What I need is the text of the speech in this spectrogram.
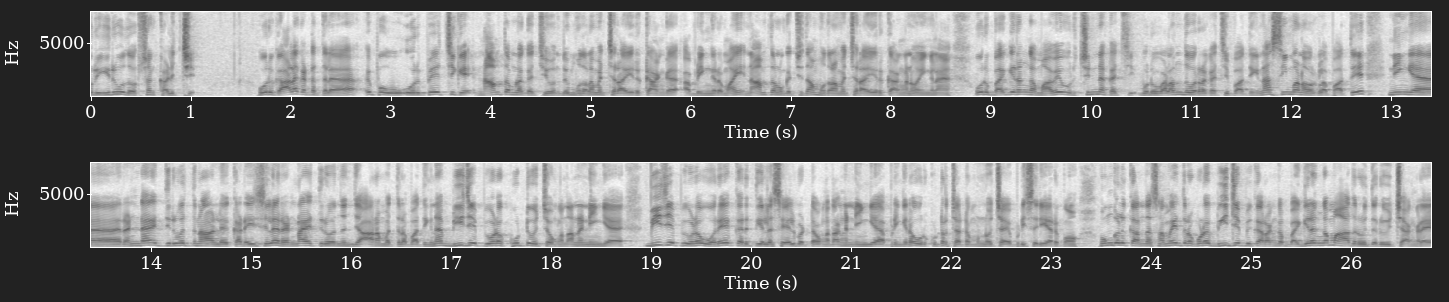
ஒரு இருபது வருஷம் கழிச்சு. ஒரு காலகட்டத்தில் இப்போ ஒரு பேச்சுக்கே நாம் தமிழர் கட்சி வந்து முதலமைச்சராக இருக்காங்க அப்படிங்கிற மாதிரி நாம் தமிழர் கட்சி தான் முதலமைச்சராக இருக்காங்கன்னு வைங்களேன். ஒரு பகிரங்கமாகவே ஒரு சின்ன கட்சி ஒரு வளர்ந்து வர்ற கட்சி பார்த்தீங்கன்னா சீமானவர்களை பார்த்து நீங்கள் ரெண்டாயிரத்தி இருபத்தி நாலு கடைசியில் ரெண்டாயிரத்தி இருபத்தஞ்சு ஆரம்பத்தில் பார்த்தீங்கன்னா பிஜேபியோட கூட்டு வச்சவங்க தானே நீங்கள் பிஜேபியோட ஒரே கருத்தியில் செயல்பட்டவங்க தாங்க நீங்கள் அப்படிங்கிற ஒரு குற்றச்சாட்டை முன் வச்சா எப்படி சரியாக இருக்கும்? உங்களுக்கு அந்த சமயத்தில் கூட பிஜேபிக்காரங்க பகிரங்கமாக ஆதரவு தெரிவித்தாங்களே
